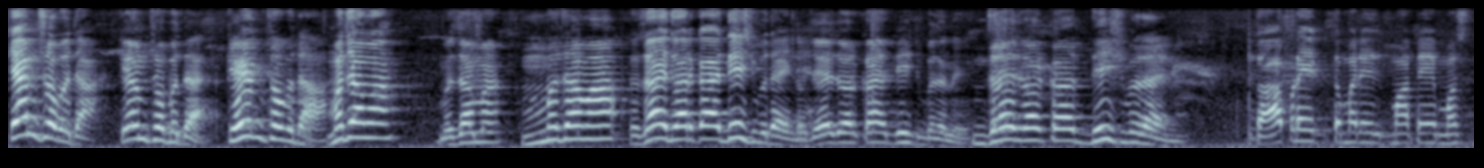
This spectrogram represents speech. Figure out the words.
કેમ છો બધા? કેમ છો બધા? કેમ છો બધા? મજામાં? મજામાં? મજામાં. તો જય દ્વારકાધીશ બધાને જય દ્વારકાધીશ બધાને. જય દ્વારકાધીશ બધાને તો આપણે તમારી માટે મસ્ત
